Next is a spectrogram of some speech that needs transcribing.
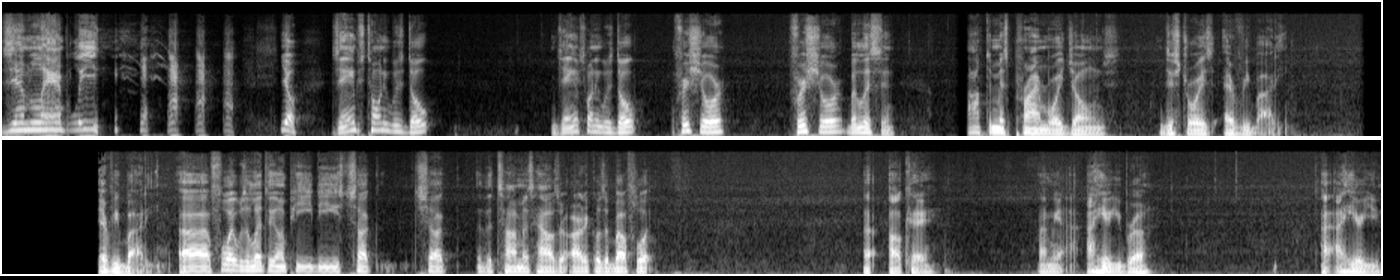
Jim Lampley. Yo, James Toney was dope. James Toney was dope for sure. For sure. But listen, Optimus Prime Roy Jones destroys everybody. Everybody. Uh, Floyd was elected on PEDs. Chuck, Chuck, the Thomas Hauser articles about Floyd. Uh, okay. I mean, I, I, hear you, bro. I, I hear you.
